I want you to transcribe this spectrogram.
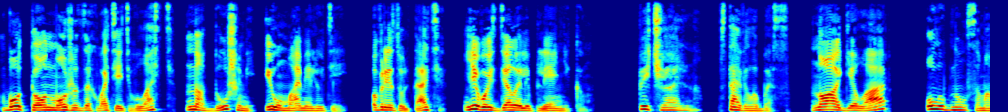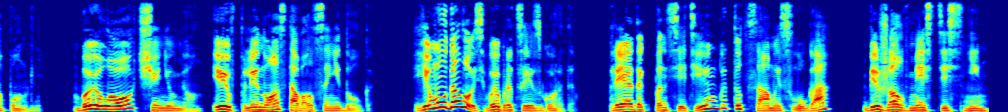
будто он может захватить власть над душами и умами людей. В результате его сделали пленником. «Печально», — ставила Бесс. Но Агилар, — улыбнулся Мапонгни, — был очень умен и в плену оставался недолго. Ему удалось выбраться из города. Предок Пансетимбы, тот самый слуга, бежал вместе с ним.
